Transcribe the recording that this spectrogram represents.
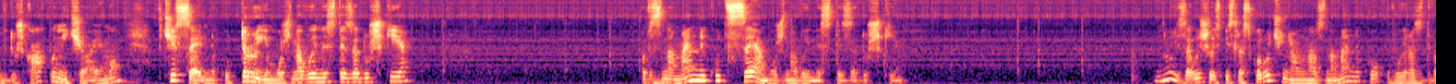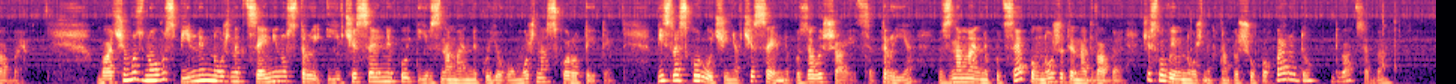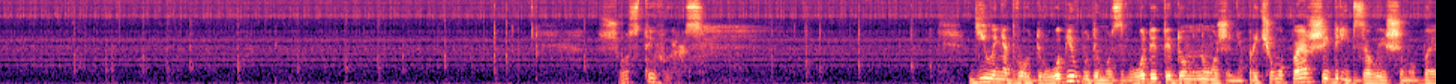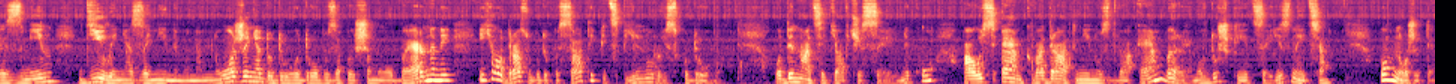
В дужках помічаємо. В чисельнику 3 можна винести за дужки. В знаменнику С можна винести за дужки. Ну і залишилось після скорочення у нас знаменнику вираз 2b. Бачимо знову спільний множник це мінус 3 і в чисельнику, і в знаменнику його можна скоротити. Після скорочення в чисельнику залишається 3, в знаменнику це помножити на 2b. Числовий множник напишу попереду 2cb. Шостий вираз. Ділення двох дробів будемо зводити до множення. Причому перший дріб залишимо без змін, ділення замінимо на множення, до другого дробу запишемо обернений, і я одразу буду писати під спільну риску дробу. 11 а в чисельнику, а ось m квадрат мінус 2m беремо в дужки, це різниця помножити.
